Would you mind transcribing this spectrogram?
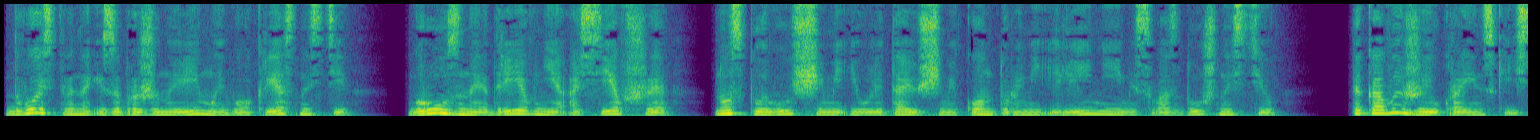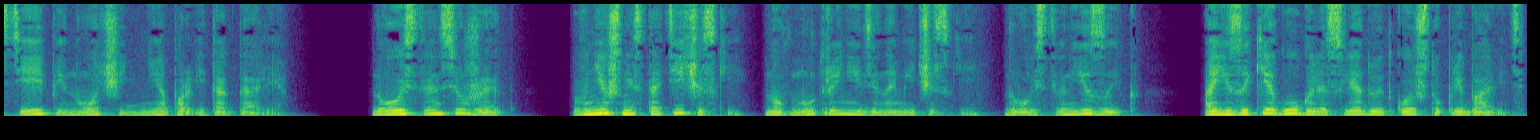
двойственно изображены Рим и его окрестности, грузные, древние, осевшие, но с плывущими и улетающими контурами и линиями, с воздушностью, таковы же и украинские степи, ночи, Днепр и так далее. Двойствен сюжет – Внешне статический, но внутренне динамический, двойствен язык. О языке Гоголя следует кое-что прибавить.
